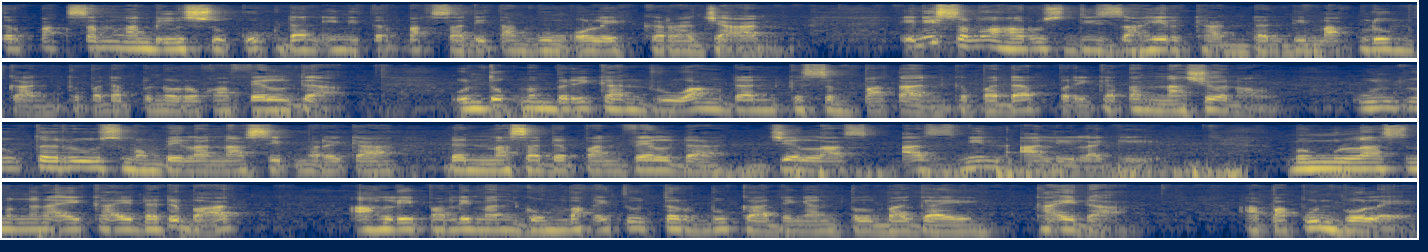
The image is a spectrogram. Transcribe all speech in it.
terpaksa mengambil sukuk dan ini terpaksa ditanggung oleh kerajaan. Ini semua harus dizahirkan dan dimaklumkan kepada penoroka Felda untuk memberikan ruang dan kesempatan kepada Perikatan Nasional untuk terus membela nasib mereka dan masa depan Felda jelas Azmin Ali lagi. Mengulas mengenai kaedah debat, ahli parlimen Gombak itu terbuka dengan pelbagai kaedah. Apa pun boleh,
